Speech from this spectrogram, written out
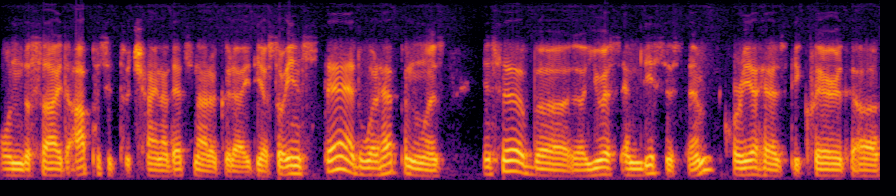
on the side opposite to China. That's not a good idea. So instead, what happened was instead of uh, a USMD system, Korea has declared uh,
